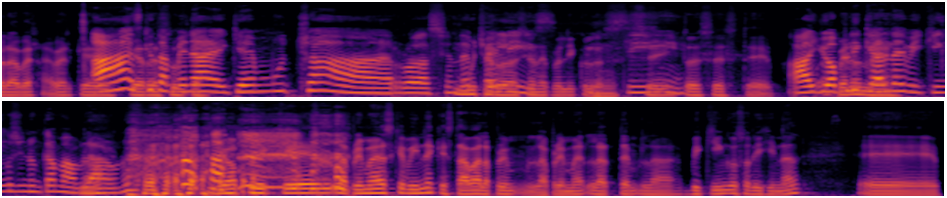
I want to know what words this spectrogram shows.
pero a ver, a ver qué Ah, es que también hay, que hay mucha rodación de mucha rodación de películas. Sí. entonces este Ah, yo apliqué al de Vikingos y nunca me hablaron. yo apliqué la primera vez que vine que estaba la la primera la, la Vikingos original eh,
